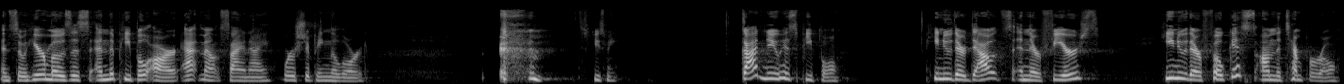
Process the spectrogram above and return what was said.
And so here Moses and the people are at Mount Sinai worshiping the Lord. Excuse me. God knew his people. He knew their doubts and their fears. He knew their focus on the temporal.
